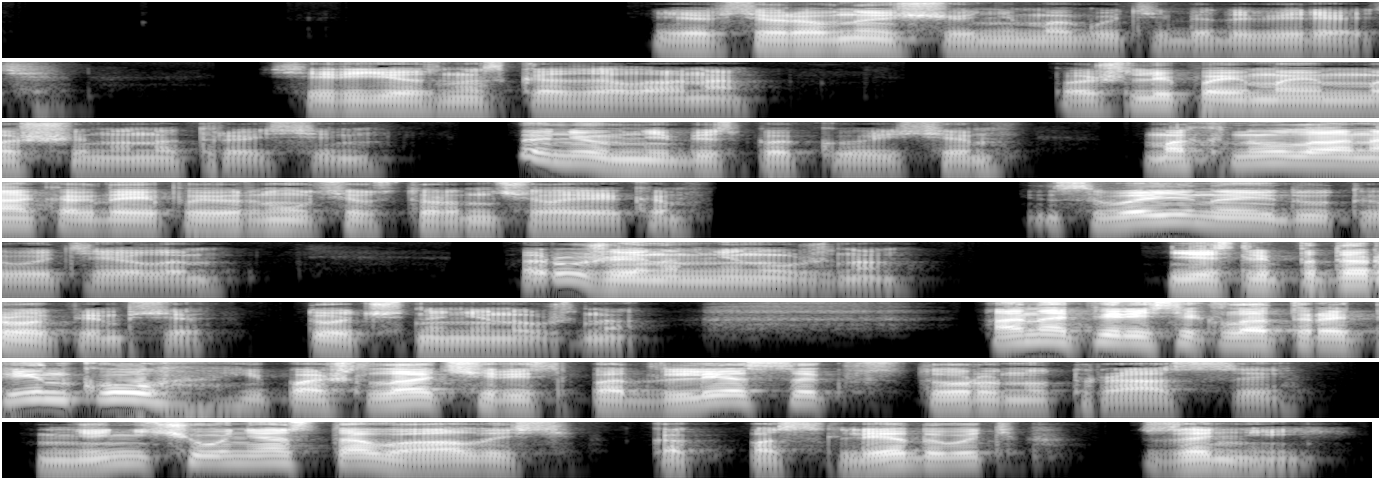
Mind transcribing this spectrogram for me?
«Я все равно еще не могу тебе доверять», — серьезно сказала она. «Пошли поймаем машину на трассе. О нем не беспокойся». Махнула она, когда я повернулся в сторону человека. «Свои найдут его тело. Оружие нам не нужно. Если поторопимся, точно не нужно». Она пересекла тропинку и пошла через подлесок в сторону трассы мне ничего не оставалось, как последовать за ней.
